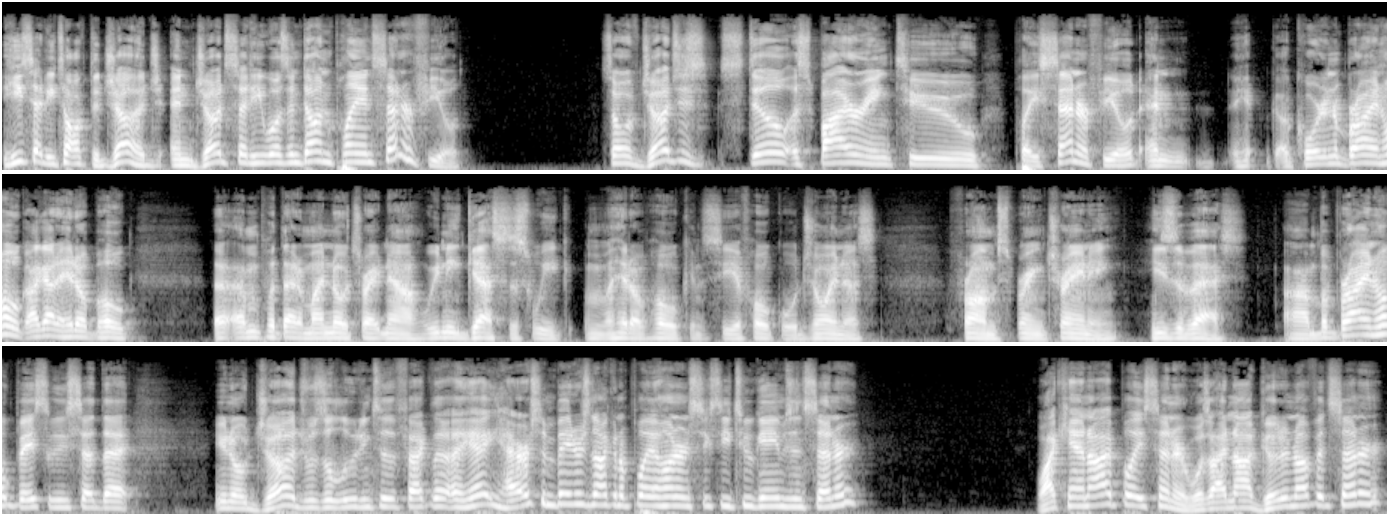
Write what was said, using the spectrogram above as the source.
He said he talked to Judge, and Judge said he wasn't done playing center field. So if Judge is still aspiring to play center field, and according to Bryan Hoch, I got to hit up Hoch. Uh, I'm gonna put that in my notes right now. We need guests this week. I'm gonna hit up Hoch and see if Hoch will join us from spring training. He's the best. Um, but Bryan Hoch basically said that, you know, Judge was alluding to the fact that, hey, Harrison Bader's not to play 162 games in center. Why can't I play center? Was I not good enough at center?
